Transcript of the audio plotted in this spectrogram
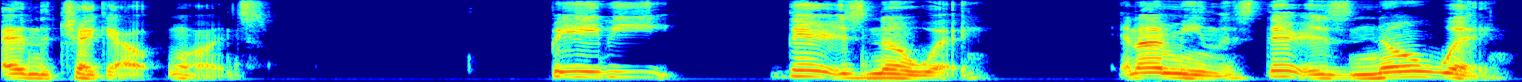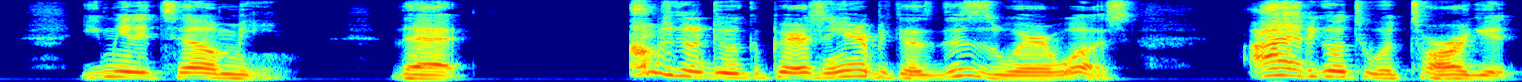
and the checkout lines. Baby, there is no way, and I mean this, there is no way you mean to tell me that I'm just going to do a comparison here because this is where it was. I had to go to a Target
